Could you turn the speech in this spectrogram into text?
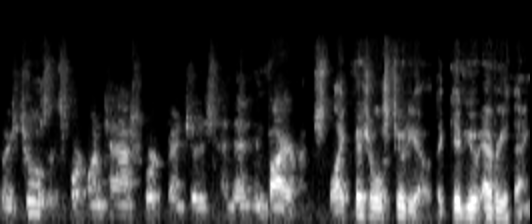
There's tools that support one task, workbenches, and then environments like Visual Studio that give you everything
